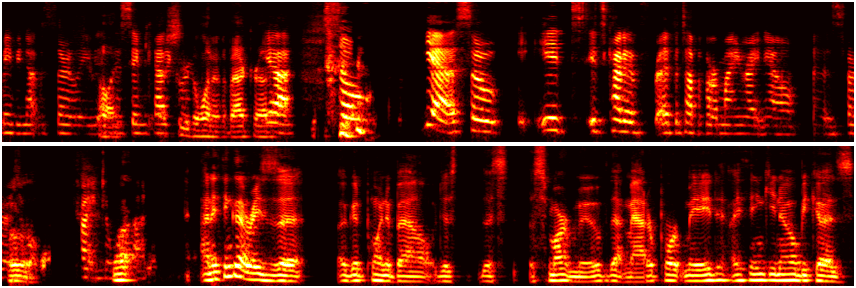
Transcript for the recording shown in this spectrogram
maybe not necessarily in Oh, I- the same category. the one in the background. Yeah. So yeah, so it's it's kind of at the top of our mind right now as far as Totally. what we're trying to Well, work on. and I think that raises a, a good point about just this a smart move that Matterport made, I think, you know, because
